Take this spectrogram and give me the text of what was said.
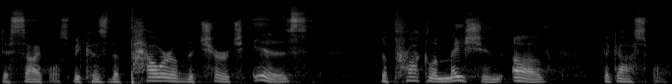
disciples. Because the power of the church is the proclamation of the gospel.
